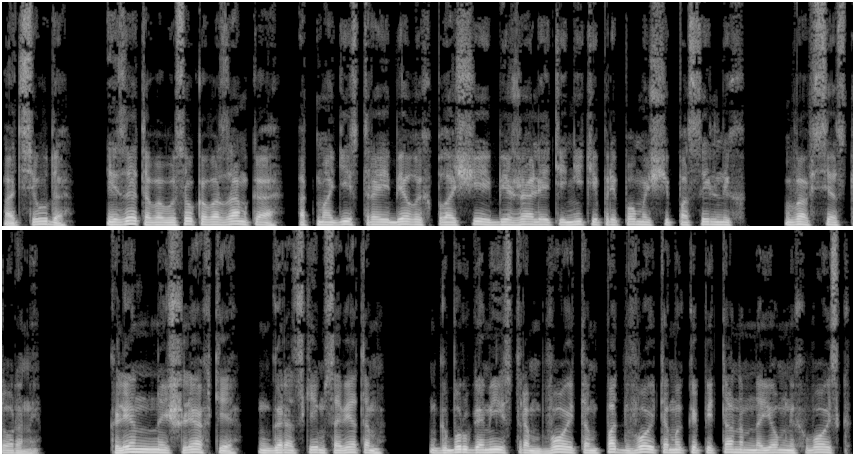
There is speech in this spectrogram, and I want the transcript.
Отсюда, из этого высокого замка, от магистра и белых плащей бежали эти нити при помощи посыльных во все стороны. К ленной шляхте, к городским советам, к бургомистрам, войтам, подвойтам и капитанам наемных войск,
